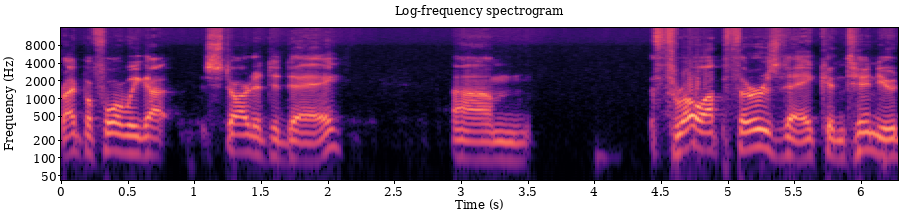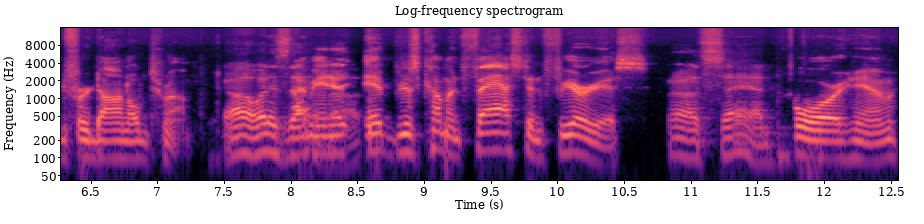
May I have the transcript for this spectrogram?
right before we got started today, um, throw up Thursday continued for Donald Trump. Oh, what is that? I mean, it, it just coming fast and furious oh, it's sad. for him.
